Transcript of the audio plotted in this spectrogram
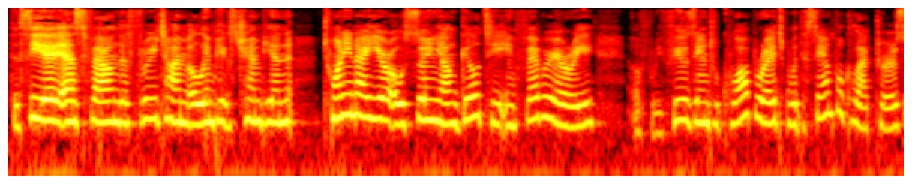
The CAS found the three time Olympics champion, 29 year old Sun Yang, guilty in February of refusing to cooperate with sample collectors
